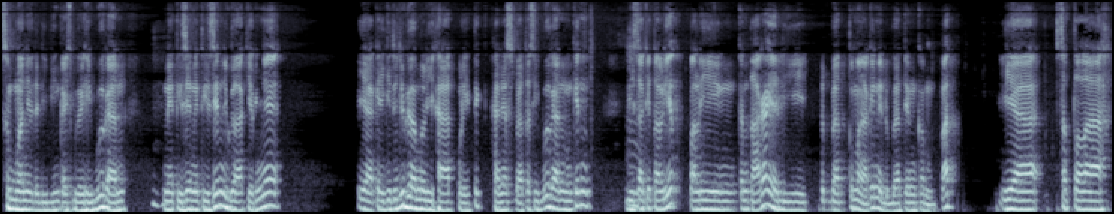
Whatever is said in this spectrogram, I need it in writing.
semuanya udah dibingkai sebagai hiburan, hmm. netizen-netizen juga akhirnya ya kayak gitu juga melihat politik hanya sebatas hiburan. Mungkin bisa hmm. kita lihat paling kentara ya di debat kemarin ya debat yang keempat, ya setelah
